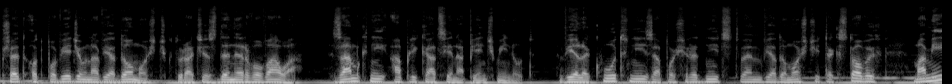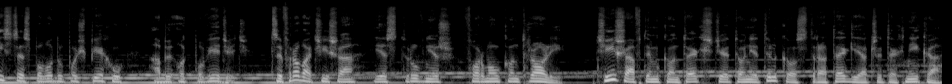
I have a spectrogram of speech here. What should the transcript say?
przed odpowiedzią na wiadomość, która cię zdenerwowała. Zamknij aplikację na 5 minut. Wiele kłótni za pośrednictwem wiadomości tekstowych ma miejsce z powodu pośpiechu, aby odpowiedzieć. Cyfrowa cisza jest również formą kontroli. Cisza w tym kontekście to nie tylko strategia czy technika,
